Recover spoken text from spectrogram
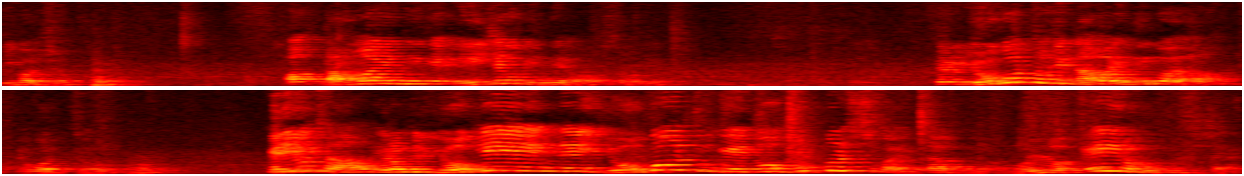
이거죠. 아, 남아있는 게 a제곱 있네요. sorry. 그리고 요것도 지금 남아있는 거야. 요것도. 그리고 자, 여러분들 여기 있는 요거 두 개도 묶을 수가 있다고요. 뭘로? a로 묶을 수 있잖아요.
